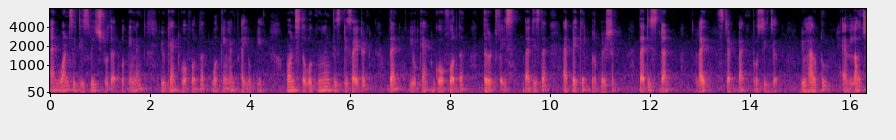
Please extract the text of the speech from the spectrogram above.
and once it is reached to that working length you can go for the working length IOP. once the working length is decided then you can go for the third phase that is the apical preparation. That is done like step back procedure. You have to enlarge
